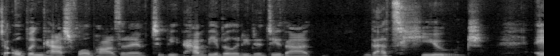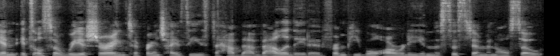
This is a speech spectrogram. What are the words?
to open cash flow positive, to be have the ability to do that, that's huge. And it's also reassuring to franchisees to have that validated from people already in the system and also,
